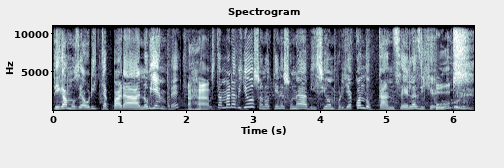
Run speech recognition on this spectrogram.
digamos, de ahorita para noviembre, Ajá. pues está maravilloso, ¿no? Tienes una visión, pero ya cuando cancelas dije, Ups. "Uy,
